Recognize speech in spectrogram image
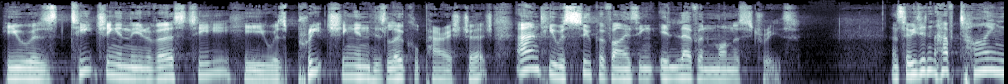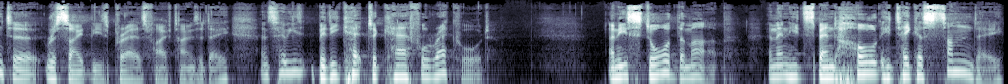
He was teaching in the university, he was preaching in his local parish church, and he was supervising 11 monasteries. And so he didn't have time to recite these prayers five times a day, and so he, but he kept a careful record. And he stored them up. And then he'd spend whole, he'd take a Sunday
